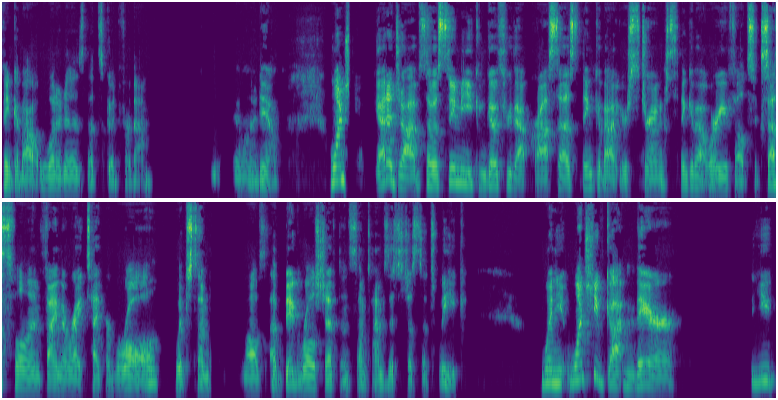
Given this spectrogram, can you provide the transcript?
think about what it is that's good for them. they want to do. Once you get a job, so assuming you can go through that process, think about your strengths, think about where you felt successful, and find the right type of role, which sometimes involves a big role shift and sometimes it's just a tweak. When you once you've gotten there, you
